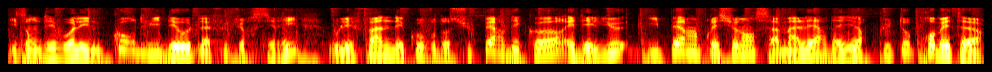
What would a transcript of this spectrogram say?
Ils ont dévoilé une courte vidéo de la future série où les fans découvrent de super décors et des lieux hyper impressionnants. Ça m'a l'air d'ailleurs plutôt prometteur.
